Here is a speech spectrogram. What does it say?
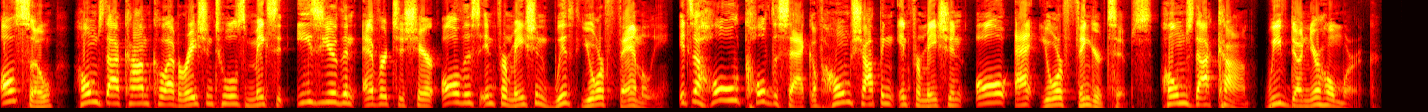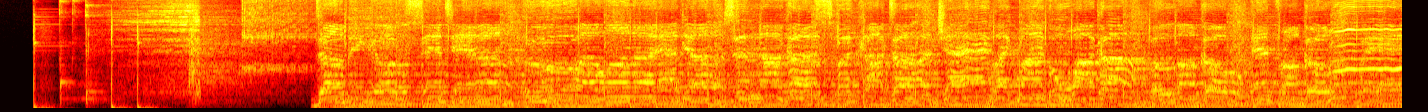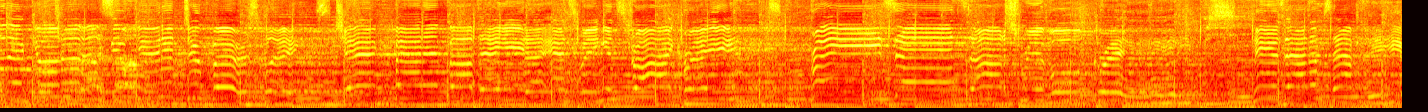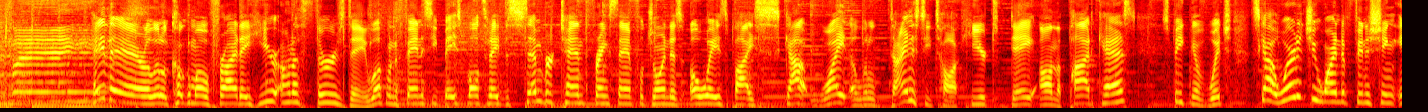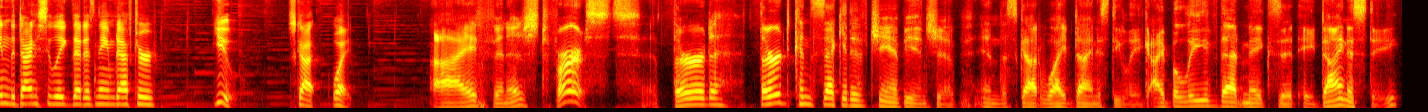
Also, Homes.com collaboration tools makes it easier than ever to share all this information with your family. It's a whole cul-de-sac of home shopping information all at your fingertips. Homes.com. We've done your homework. Domingo Santana, ooh, I wanna have ya. Jag like Michael Polanco A little Kokomo Friday here on a Thursday. Welcome to Fantasy Baseball today, December 10th. Frank Stampfl joined as always by Scott White. A little dynasty talk here today on the podcast. Speaking of which, Scott, where did you wind up finishing in the dynasty league that is named after you, Scott White? I finished first, third, third consecutive championship in the Scott White Dynasty League. I believe that makes it a dynasty.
